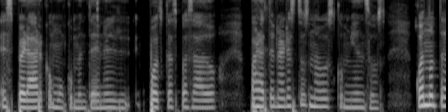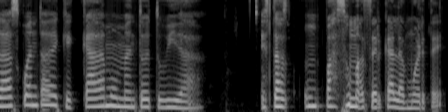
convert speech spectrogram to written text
esperar, como comenté en el podcast pasado, para tener estos nuevos comienzos. Cuando te das cuenta de que cada momento de tu vida estás un paso más cerca de la muerte,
